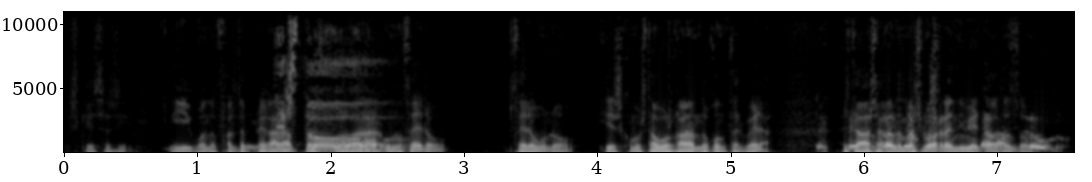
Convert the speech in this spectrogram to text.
Es que es así. Y cuando falta pegada, pues puedo ganar 1-0, 0-1. Y es como estamos ganando con Cervera. Estaba sacando más rendimiento. Tonto.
